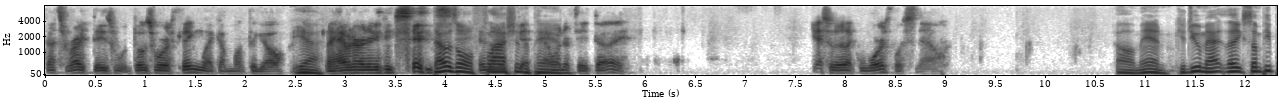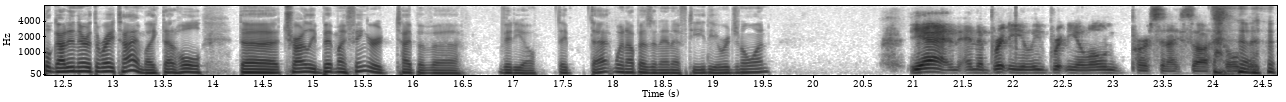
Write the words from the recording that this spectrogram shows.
that's right. These those were a thing like a month ago, Yeah, and I haven't heard anything since." that was all flash in the pan. I wonder if they die. Yeah, so they're like worthless now. Oh man, could you imagine? Like some people got in there at the right time, like that whole the Charlie bit my finger type of uh video. They that went up as an NFT, the original one. Yeah, and, and the Britney leave Britney alone person I saw sold it.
